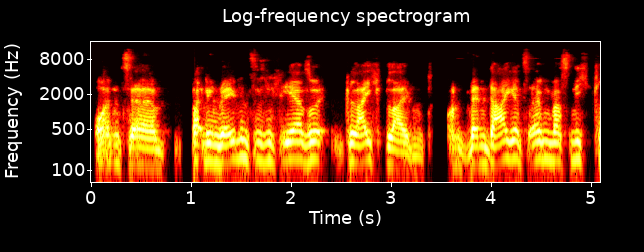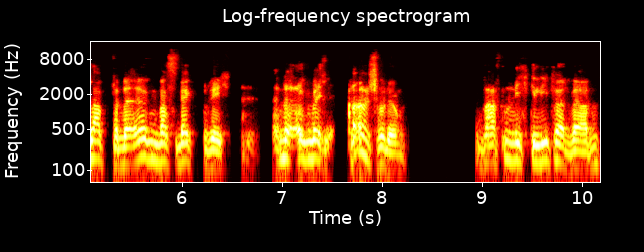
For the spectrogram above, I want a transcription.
Und äh, bei den Ravens ist es eher so gleichbleibend. Und wenn da jetzt irgendwas nicht klappt, wenn da irgendwas wegbricht, wenn da irgendwelche, Entschuldigung, Waffen nicht geliefert werden,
